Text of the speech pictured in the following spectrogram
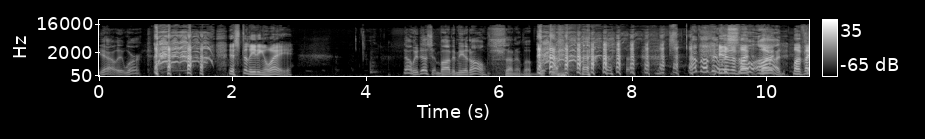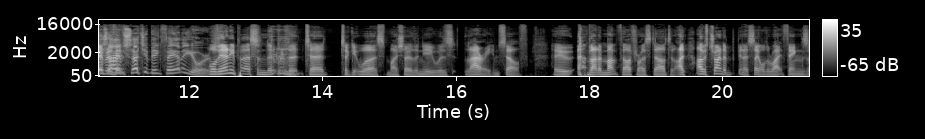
yeah, it worked. You're still eating away. No, it doesn't bother me at all, son of a. bitch. I thought that You was the so my- odd. my 'cause favourite I'm such a big fan of yours. Well, the only person that that uh, took it worse, my show than you, was Larry himself. Who about a month after I started, I, I was trying to you know say all the right things.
